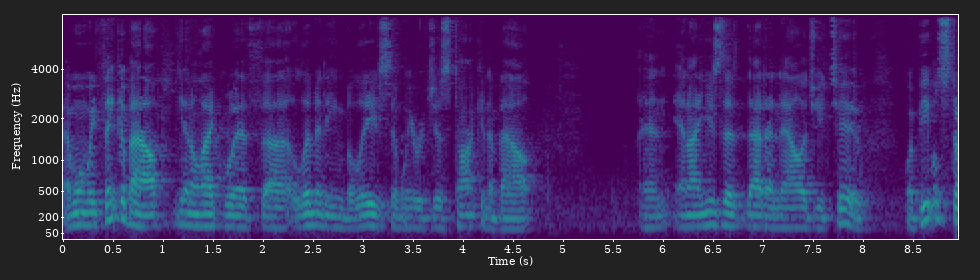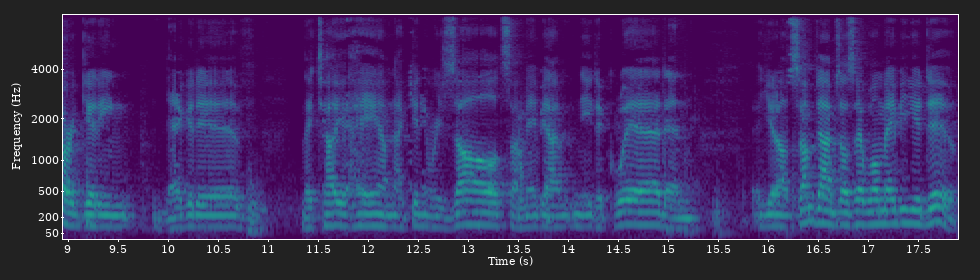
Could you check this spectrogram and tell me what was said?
And when we think about, you know, like with uh, limiting beliefs, and we were just talking about, and and I use that, that analogy too. When people start getting negative, they tell you, "Hey, I'm not getting results. Or maybe I need to quit." And you know, sometimes I'll say, "Well, maybe you do.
